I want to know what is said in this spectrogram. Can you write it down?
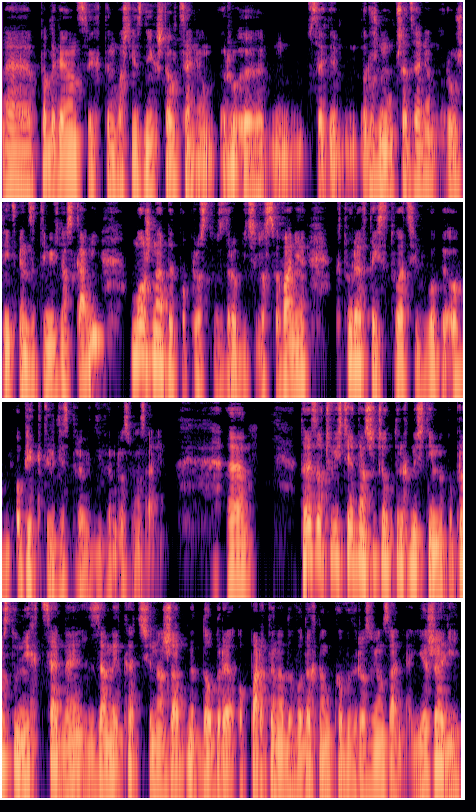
e, podlegających tym właśnie zniekształceniom, e, różnym uprzedzeniom różnic między tymi wnioskami, można by po prostu zrobić losowanie, które w tej sytuacji byłoby obiektywnie sprawiedliwym rozwiązaniem. To jest oczywiście jedna z rzeczy, o których myślimy. Po prostu nie chcemy zamykać się na żadne dobre, oparte na dowodach naukowych rozwiązania. Jeżeli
